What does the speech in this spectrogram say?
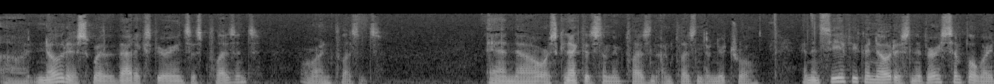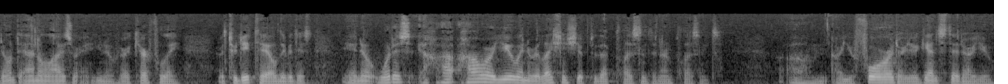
uh, notice whether that experience is pleasant or unpleasant and uh, or is connected to something pleasant, unpleasant, or neutral. And then see if you can notice in a very simple way. Don't analyze, or, you know, very carefully or too detailed. But just, you know, what is how, how, are you in relationship to that pleasant and unpleasant? Um, are you for it? Are you against it? Are you,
